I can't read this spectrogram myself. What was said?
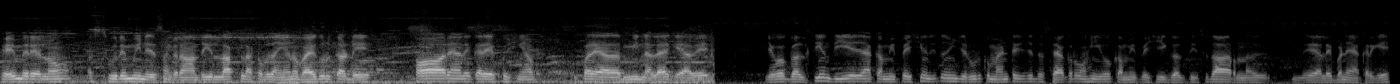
ਫੇਰ ਮੇਰੇ ਵੱਲੋਂ ਅਸੂਰੇ ਮਹੀਨੇ ਦੇ ਸੰਗਰਾਂਦ ਦੀ ਲੱਖ ਲੱਖ ਵਧਾਈਆਂ ਨੂੰ ਵਾਹਿਗੁਰੂ ਤੁਹਾਡੇ ਸਾਰਿਆਂ ਦੇ ਘਰੇ ਖੁਸ਼ੀਆਂ ਭਰਿਆ ਮਹੀਨਾ ਲੈ ਕੇ ਆਵੇ। ਜੇ ਕੋਈ ਗਲਤੀ ਹੁੰਦੀ ਹੈ ਜਾਂ ਕਮੀ ਪੇਸ਼ੀ ਹੁੰਦੀ, ਤੁਸੀਂ ਜਰੂਰ ਕਮੈਂਟ ਵਿੱਚ ਦੱਸਿਆ ਕਰੋ, ਅਸੀਂ ਉਹ ਕਮੀ ਪੇਸ਼ੀ ਗਲਤੀ ਸੁਧਾਰਨ ਦੇ ਵਾਲੇ ਬਣਿਆ ਕਰੀਏ।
